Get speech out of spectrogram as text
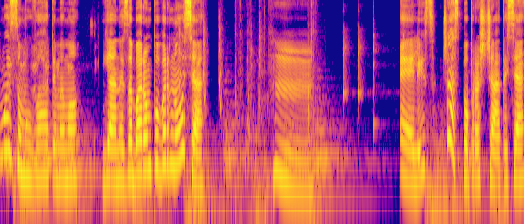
ми сумуватимемо. Я незабаром повернуся. Hmm. Еліс, час попрощатися.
